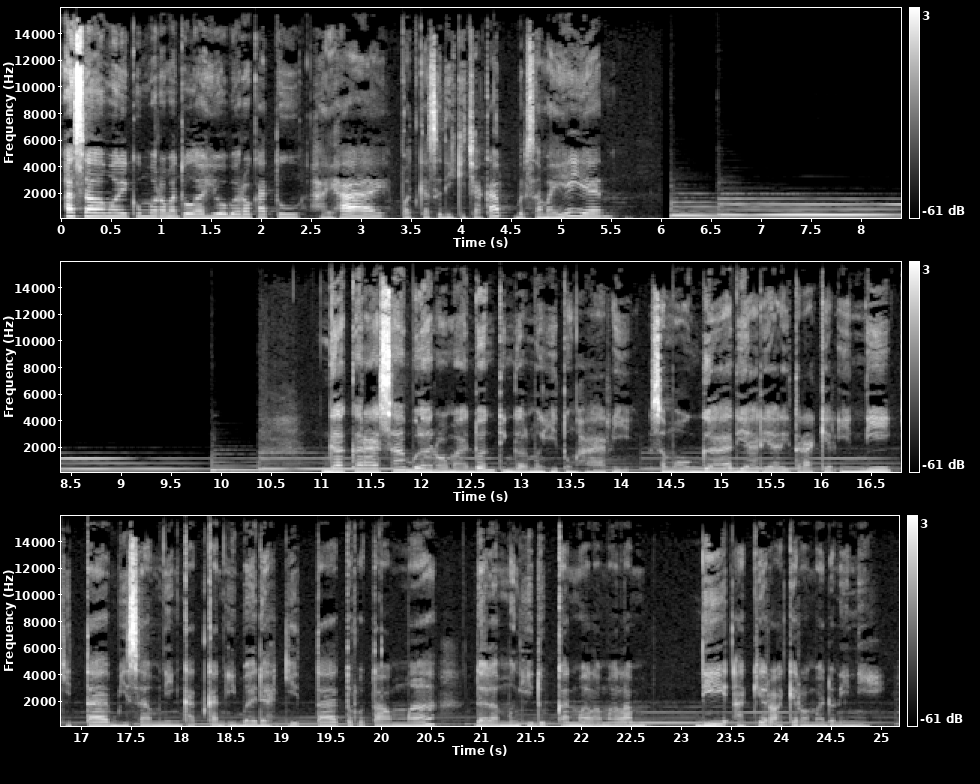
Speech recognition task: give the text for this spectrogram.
Assalamualaikum warahmatullahi wabarakatuh Hai hai, podcast sedikit cakap bersama Yeyen Gak kerasa bulan Ramadan tinggal menghitung hari. Semoga di hari-hari terakhir ini kita bisa meningkatkan ibadah kita terutama dalam menghidupkan malam-malam di akhir-akhir Ramadan ini.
